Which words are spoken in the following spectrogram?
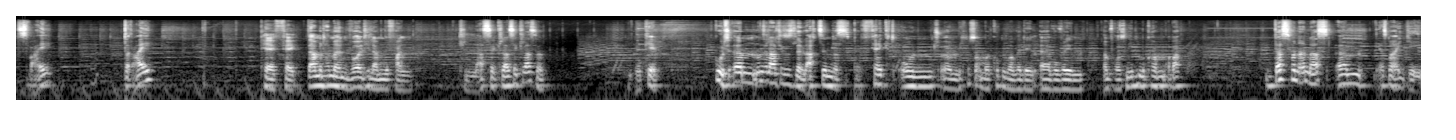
zwei, drei. Perfekt. Damit haben wir einen Voltilam gefangen. Klasse, klasse, klasse. Okay. Gut, ähm, unser Latios ist Level 18, das ist perfekt. Und ähm, ich muss auch mal gucken, wo wir den, äh, wo wir den Amphoros bekommen. Aber das von anders. Ähm, erstmal, je,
